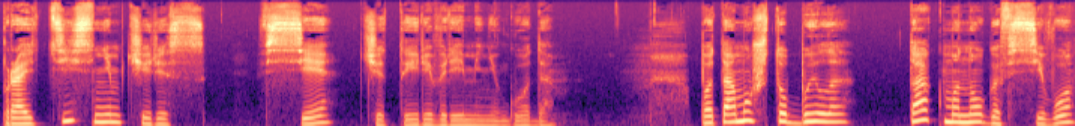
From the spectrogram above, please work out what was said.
пройти с ним через все четыре времени года. Потому что было так много всего,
